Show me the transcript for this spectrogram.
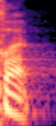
Get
